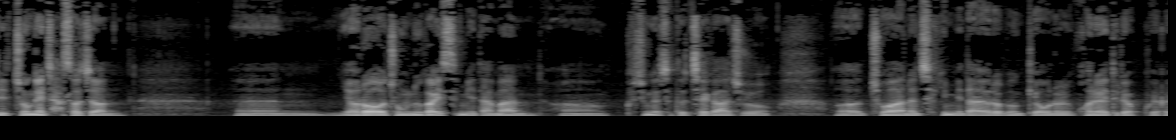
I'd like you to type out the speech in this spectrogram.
일종의 자서전, 음, 여러 종류가 있습니다만 어, 그 중에서도 제가 아주 어, 좋아하는 책입니다. 여러분께 오늘 권해드렸고요.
